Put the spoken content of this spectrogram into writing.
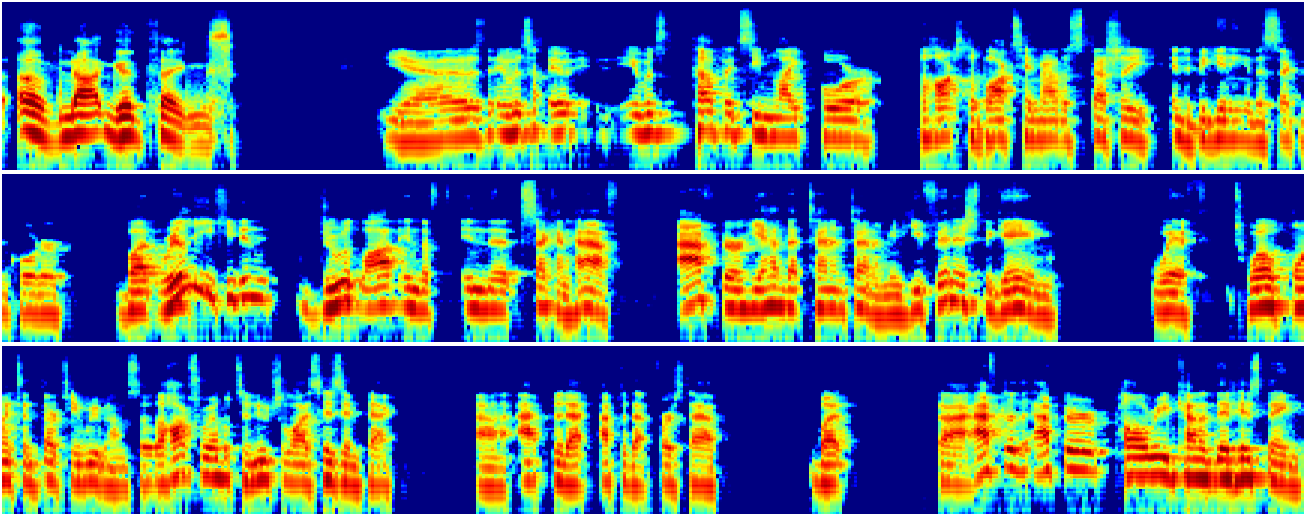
of not good things. Yeah, it was it was it, it was tough. It seemed like for the Hawks to box him out, especially in the beginning of the second quarter. But really, he didn't do a lot in the in the second half. After he had that ten and ten, I mean, he finished the game with twelve points and thirteen rebounds. So the Hawks were able to neutralize his impact uh, after that after that first half. But uh, after the, after Paul Reed kind of did his thing,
